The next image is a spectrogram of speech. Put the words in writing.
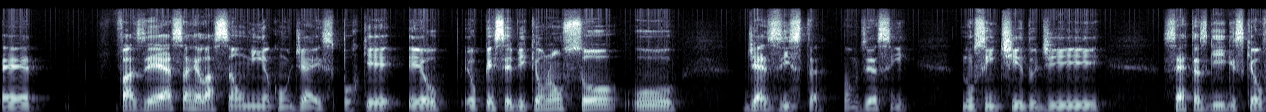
é, fazer essa relação minha com o jazz, porque eu, eu percebi que eu não sou o jazzista, vamos dizer assim, num sentido de certas gigs que eu,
